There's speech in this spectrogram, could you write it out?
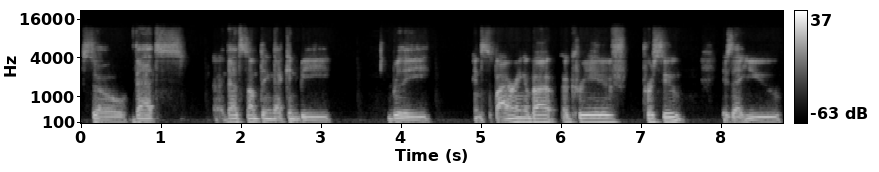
So that's that's something that can be really inspiring about a creative pursuit is that you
